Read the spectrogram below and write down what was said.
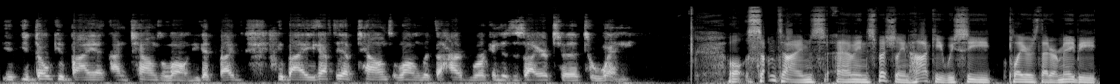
you, you, don't get by it on talent alone. You get by you by you have to have talent along with the hard work and the desire to to win. Well, sometimes, I mean, especially in hockey, we see players that are maybe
